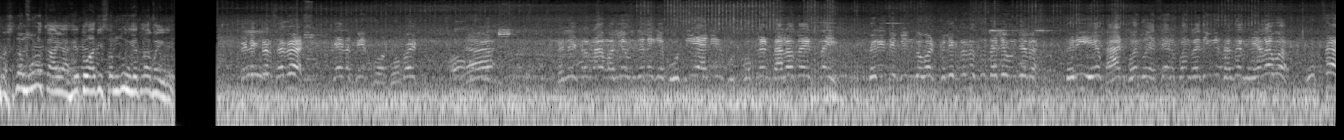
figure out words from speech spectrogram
प्रश्न मूळ काय आहे तो आधी समजून घेतला पाहिजे. सगळं. त्यानं बी मोबाईल कलेक्टरना मला लिहून दिलं की बोटी आणि कोकणात चालवता येत नाही. तरी ते बिनगोवाट कलेक्टरनं सुद्धा लिहून दिलं. तरी हे घाट बंद होईल. त्यानं पंधरा ते वीस हजार नेलावं. उपसा.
